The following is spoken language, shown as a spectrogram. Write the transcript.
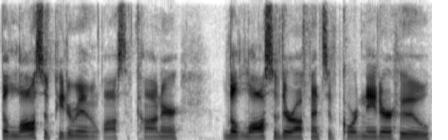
the loss of Peterman and the loss of Conner, the loss of their offensive coordinator, who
